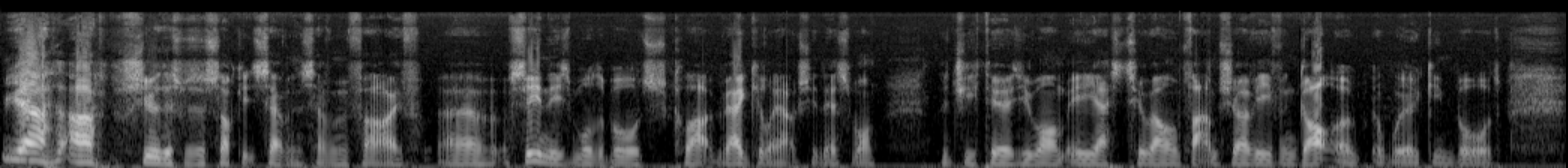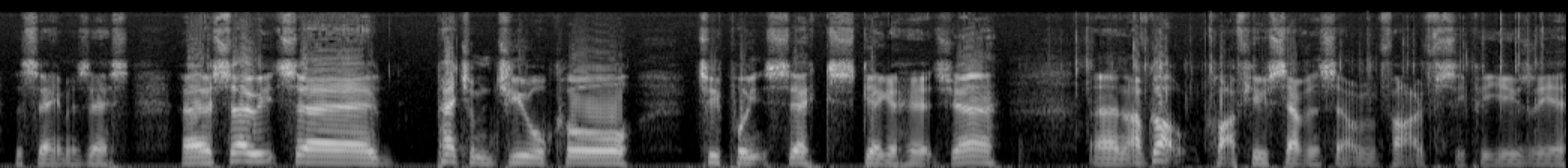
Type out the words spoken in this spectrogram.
Yeah, I'm sure this was a socket 775. Uh, I've seen these motherboards quite regularly actually, this one, the G31 ES2L. In fact, I'm sure I've even got a, a working board the same as this. Uh, so it's a uh, Pentium dual core 2.6 gigahertz yeah. And I've got quite a few 775 CPUs here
